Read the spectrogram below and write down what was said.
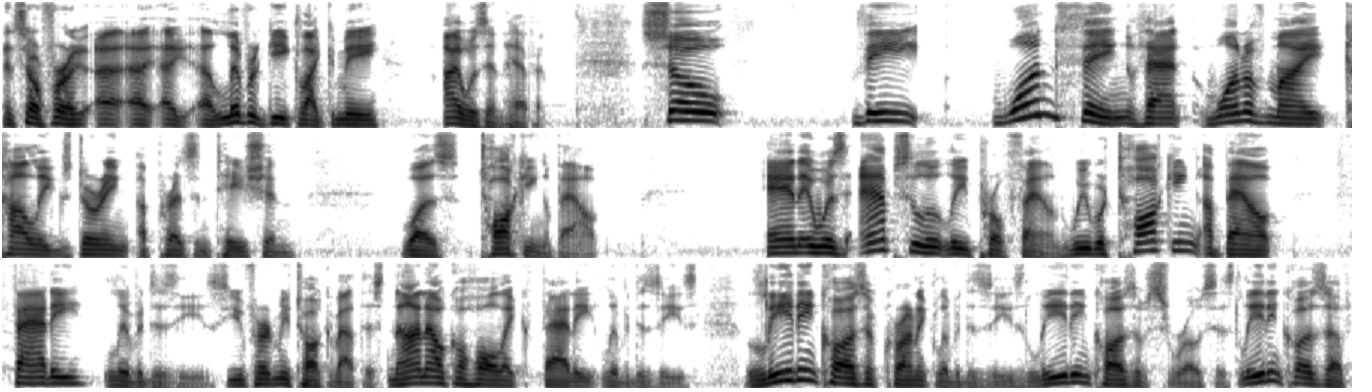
And so, for a, a, a, liver geek like me, I was in heaven. So, the one thing that one of my colleagues during a presentation was talking about, and it was absolutely profound. We were talking about fatty liver disease. You've heard me talk about this non alcoholic fatty liver disease, leading cause of chronic liver disease, leading cause of cirrhosis, leading cause of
